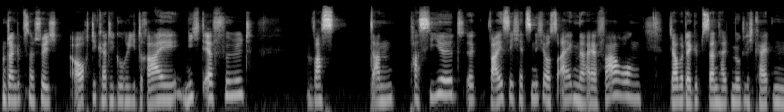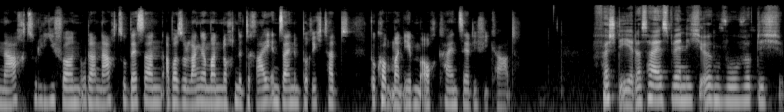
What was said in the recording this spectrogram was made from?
Und dann gibt's natürlich auch die Kategorie drei nicht erfüllt. Was dann passiert, äh, weiß ich jetzt nicht aus eigener Erfahrung. Ich glaube, da gibt's dann halt Möglichkeiten nachzuliefern oder nachzubessern. Aber solange man noch eine drei in seinem Bericht hat, bekommt man eben auch kein Zertifikat. Verstehe. Das heißt, wenn ich irgendwo wirklich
